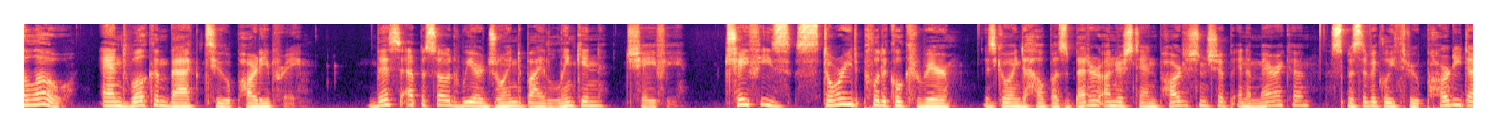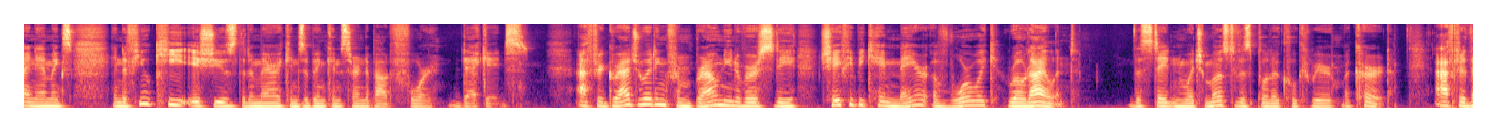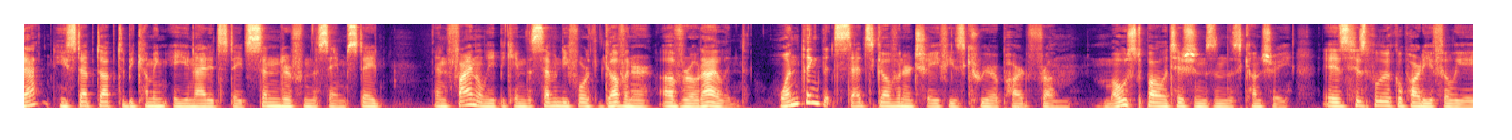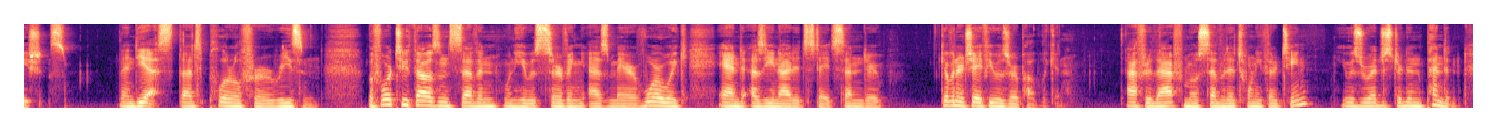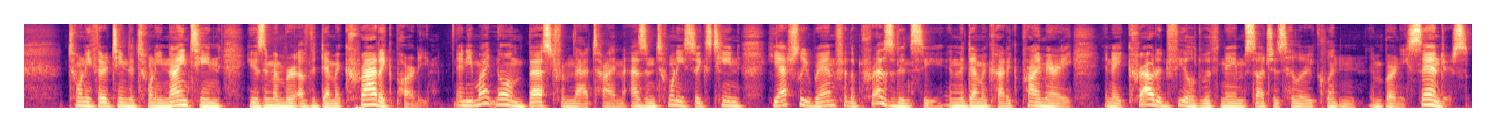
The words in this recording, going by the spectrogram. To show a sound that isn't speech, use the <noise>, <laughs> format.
Hello, and welcome back to Party Pray. This episode, we are joined by Lincoln Chafee. Chafee's storied political career is going to help us better understand partisanship in America, specifically through party dynamics and a few key issues that Americans have been concerned about for decades. After graduating from Brown University, Chafee became mayor of Warwick, Rhode Island, the state in which most of his political career occurred. After that, he stepped up to becoming a United States Senator from the same state, and finally became the 74th governor of Rhode Island. One thing that sets Governor Chafee's career apart from most politicians in this country is his political party affiliations. And yes, that's plural for a reason. Before 2007, when he was serving as mayor of Warwick and as a United States Senator, Governor Chafee was a Republican. After that, from 07 to 2013, he was a registered independent. 2013 to 2019, he was a member of the Democratic Party. And you might know him best from that time, as in 2016, he actually ran for the presidency in the Democratic primary in a crowded field with names such as Hillary Clinton and Bernie Sanders.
